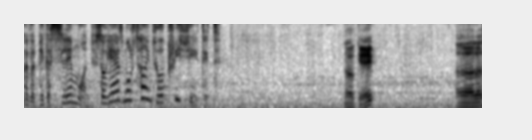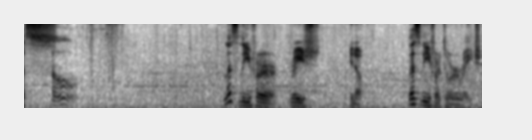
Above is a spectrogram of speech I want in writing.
I will pick a slim one, so he has more time to appreciate it. Okay. Uh, let's... Oh. Let's leave her rage, you know. Let's leave her to her rage.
